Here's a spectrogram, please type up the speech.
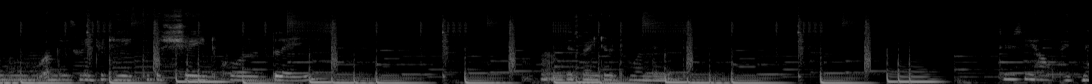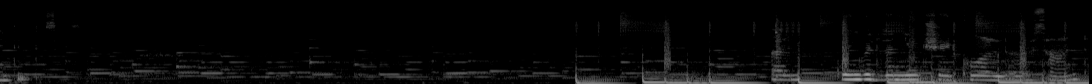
Ooh, I'm just going to take the shade called Blaze. I'm just going to do underneath. Do you see how pigmented this is? I'm going with the nude shade called uh, Sand.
